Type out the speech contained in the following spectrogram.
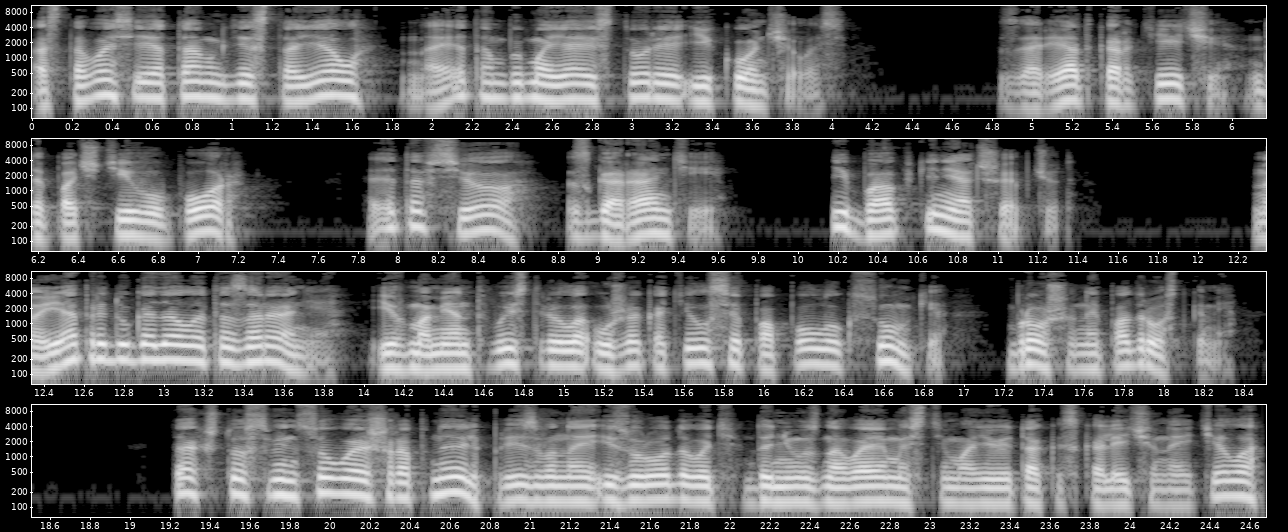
Оставайся я там, где стоял, на этом бы моя история и кончилась. Заряд картечи, да почти в упор. Это все, с гарантией. И бабки не отшепчут. Но я предугадал это заранее, и в момент выстрела уже катился по полу к сумке, брошенной подростками. Так что свинцовая шрапнель, призванная изуродовать до неузнаваемости мое и так искалеченное тело,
